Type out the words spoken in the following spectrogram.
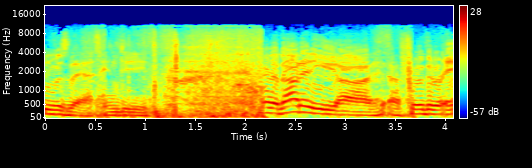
When was that? Indeed. Well, without any uh, uh, further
